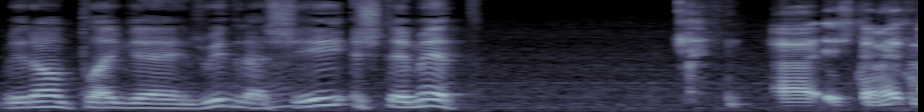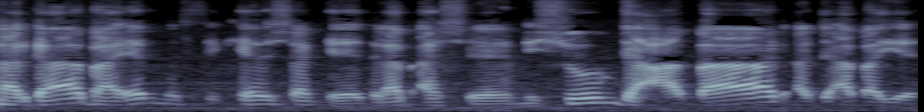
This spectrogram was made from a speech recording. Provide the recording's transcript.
we don't play games. Read Rashi, ishtemit. اجتمعت بعد مشوم دعبار بعد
